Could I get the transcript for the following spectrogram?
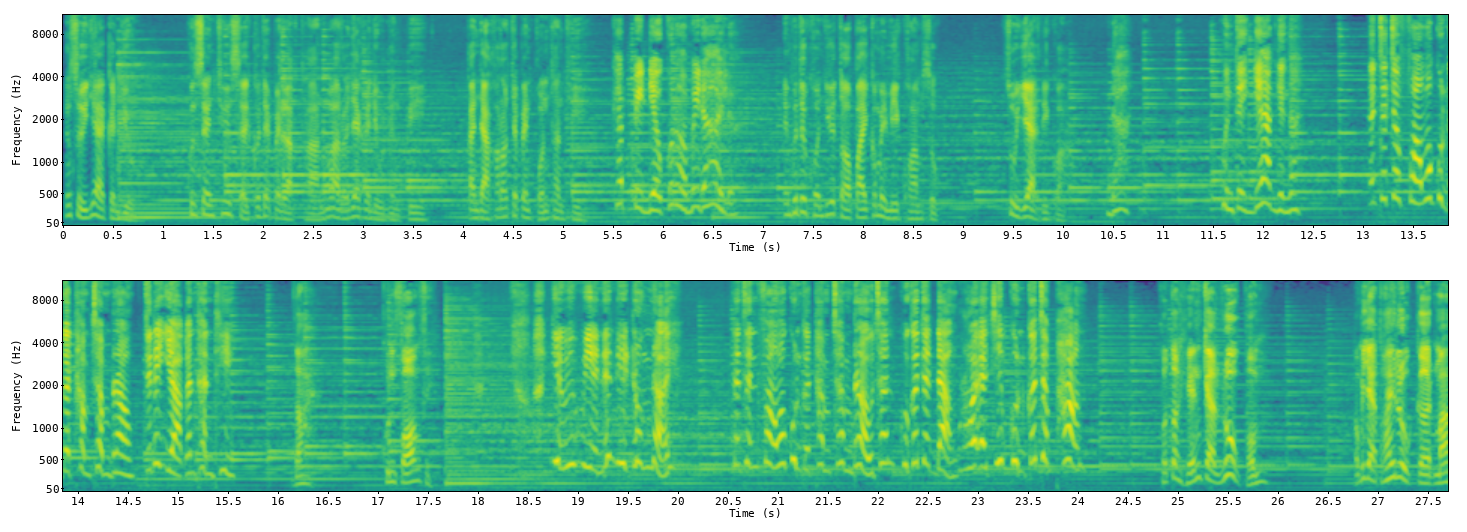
หนังสือแยกกันอยู่ คุณเซ็นชื่อเสร็จก็จะเป็นหลักฐานว่าเราแยกกันอยู่หนึ่งปี การหย่าของเราจะเป็นผลทันทีแค่ปีเดียวก็รอไม่ได้เลยในเมื่อทุกคนยื้อต่อไปก็ไม่มีความสุข สู้แยกดีกว่า ได้ คุณจะแยกยังไงงั้นจะจะฟ้องว่าคุณกระทำชำเรา จะได้หย่ากันทันที ได้ คุณฟ้องสิ อย่าวิเวียนนี่ดีตรงไหน ถ้าฉันฟ้องว่าคุณกระทำชำเราฉัน คุณก็จะด่างพร้อยอาชีพคุณก็จะพัง ผมต้องเห็นแก่ลูกผมผมไม่อยากทำให้ลูกเกิดมา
